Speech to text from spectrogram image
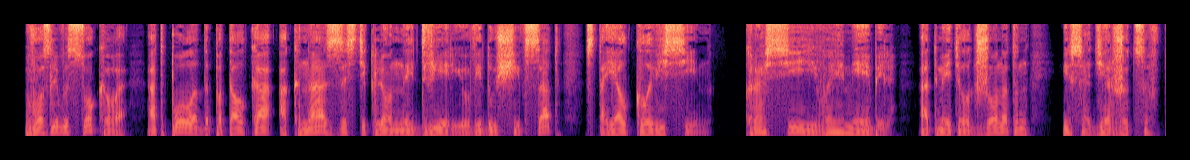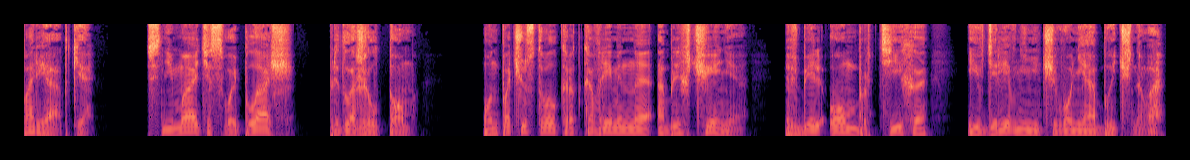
Возле высокого, от пола до потолка окна с застекленной дверью, ведущей в сад, стоял клавесин. «Красивая мебель», — отметил Джонатан, — «и содержится в порядке». «Снимайте свой плащ», — предложил Том. Он почувствовал кратковременное облегчение. В Бель-Омбр тихо, и в деревне ничего необычного.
